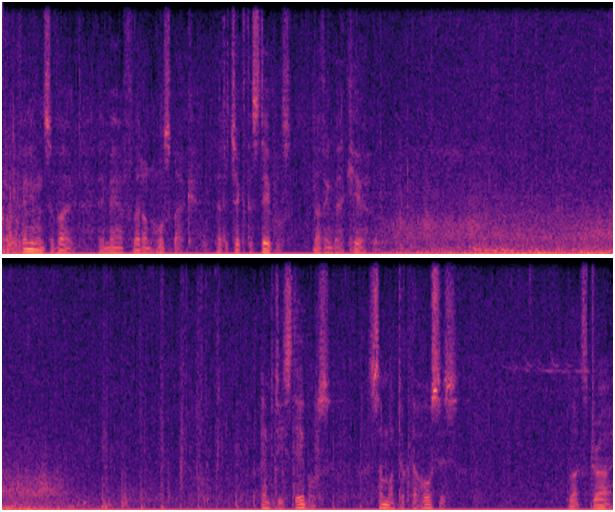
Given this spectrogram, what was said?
If anyone survived, they may have fled on horseback. Better check the stables. Nothing back here. Empty stables. Someone took the horses. Blood's dry.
